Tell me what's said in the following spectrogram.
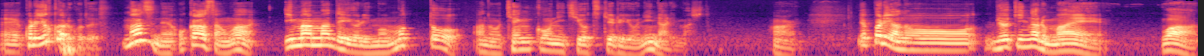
えー、これよくあることです。まずねお母さんは今までよりももっとあの健康に気をつけるようになりました、はい、やっぱりあの病気になる前は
